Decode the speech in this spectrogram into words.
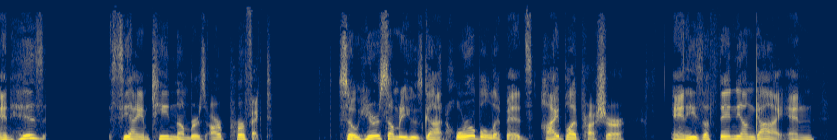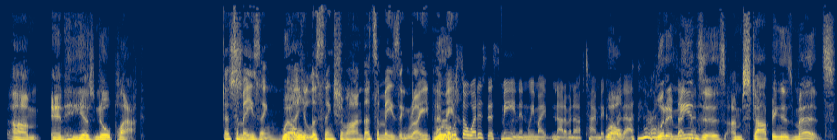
and his CIMT numbers are perfect. So here's somebody who's got horrible lipids, high blood pressure, and he's a thin young guy, and um, and he has no plaque. That's amazing. Well, you're you listening, Siobhan? That's amazing, right? I mean, so what does this mean? And we might not have enough time to cover that. well, that. what it means is I'm stopping his meds.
